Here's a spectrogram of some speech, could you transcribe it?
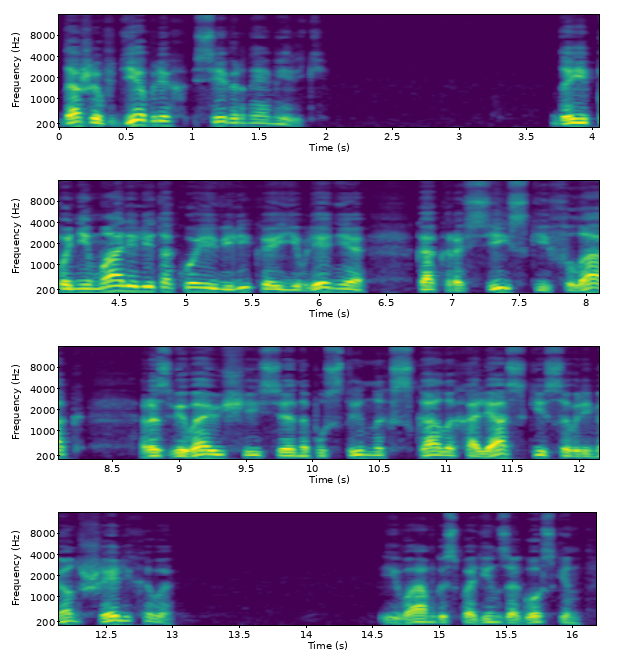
даже в дебрях Северной Америки? Да и понимали ли такое великое явление, как российский флаг, развивающийся на пустынных скалах Аляски со времен Шелихова? И вам, господин Загоскин, —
